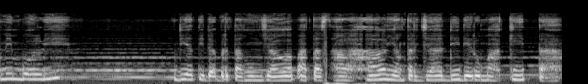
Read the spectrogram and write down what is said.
Nimboli, dia tidak bertanggung jawab atas hal-hal yang terjadi di rumah kita.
